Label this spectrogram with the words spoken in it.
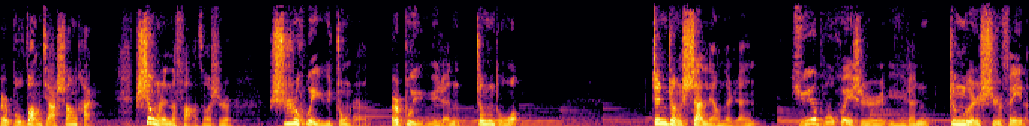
而不妄加伤害；圣人的法则是施惠于众人，而不与人争夺。真正善良的人，绝不会是与人争论是非的。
